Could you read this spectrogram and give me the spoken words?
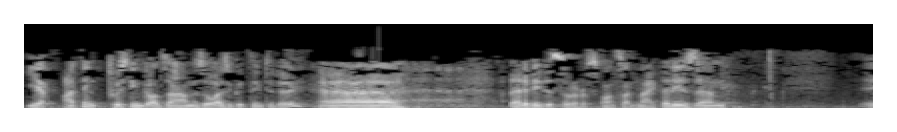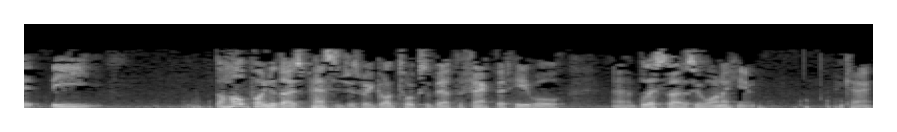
Yep, I think twisting God's arm is always a good thing to do. Uh, that'd be the sort of response I'd make. That is, um, it, the the whole point of those passages where God talks about the fact that He will uh, bless those who honour Him, okay,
